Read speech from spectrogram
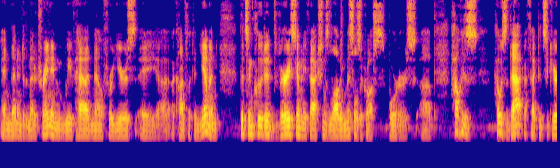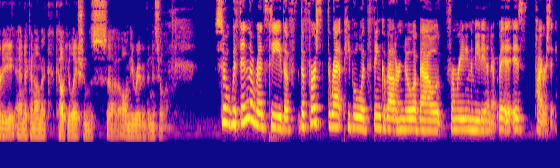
and then into the Mediterranean, we've had now for years a, uh, a conflict in Yemen that's included various Yemeni factions lobbing missiles across borders. Uh, how has how has that affected security and economic calculations uh, on the Arabian Peninsula? So within the Red Sea, the the first threat people would think about or know about from reading the media is piracy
